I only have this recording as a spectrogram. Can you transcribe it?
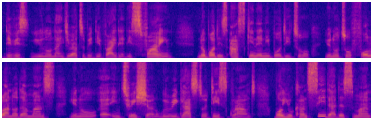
this, you know, Nigeria to be divided. It's fine. Nobody's asking anybody to, you know, to follow another man's, you know, uh, intuition with regards to this ground. But you can see that this man,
